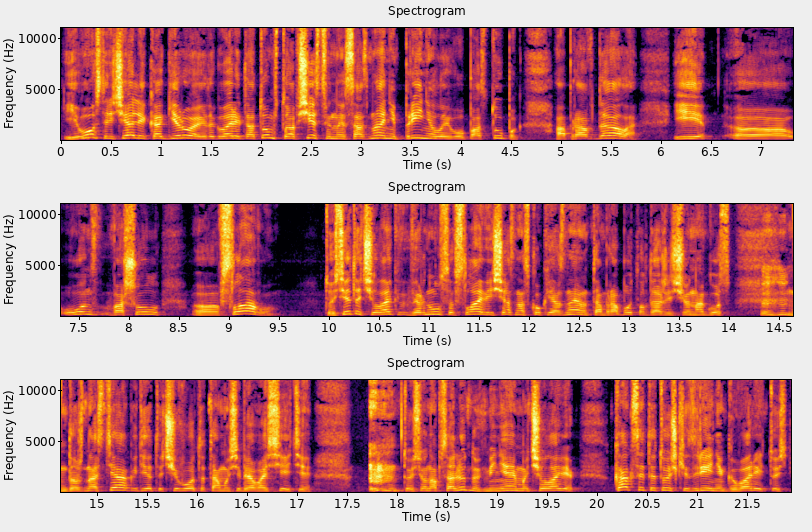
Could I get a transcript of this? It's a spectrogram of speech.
Его встречали как героя. Это говорит о том, что общественное сознание приняло его поступок, оправдало, и э, он вошел э, в славу. То есть этот человек вернулся в славе, и сейчас, насколько я знаю, он там работал даже еще на госдолжностях, угу. где-то чего-то там у себя в Осетии. То есть он абсолютно вменяемый человек. Как с этой точки зрения говорить? То есть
